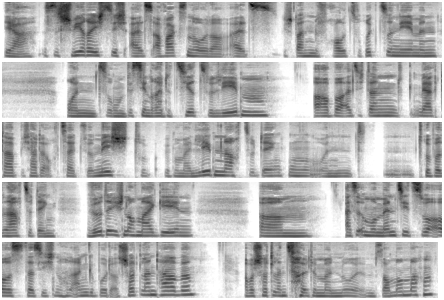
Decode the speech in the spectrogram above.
ja, es ist schwierig, sich als Erwachsene oder als gestandene Frau zurückzunehmen und so ein bisschen reduziert zu leben. Aber als ich dann gemerkt habe, ich hatte auch Zeit für mich, über mein Leben nachzudenken und hm, drüber nachzudenken, würde ich noch mal gehen. Ähm, also im Moment sieht es so aus, dass ich noch ein Angebot aus Schottland habe. Aber Schottland sollte man nur im Sommer machen.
